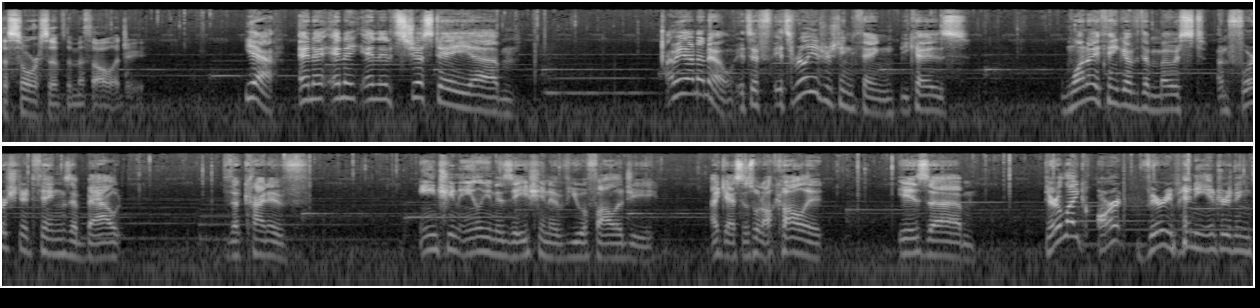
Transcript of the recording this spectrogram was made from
the source of the mythology. Yeah, and and and it's just a. Um, I mean, I don't know. It's a it's a really interesting thing because one I think of the most unfortunate things about the kind of ancient alienization of ufology, I guess is what I'll call it, is um, there like aren't very many interesting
